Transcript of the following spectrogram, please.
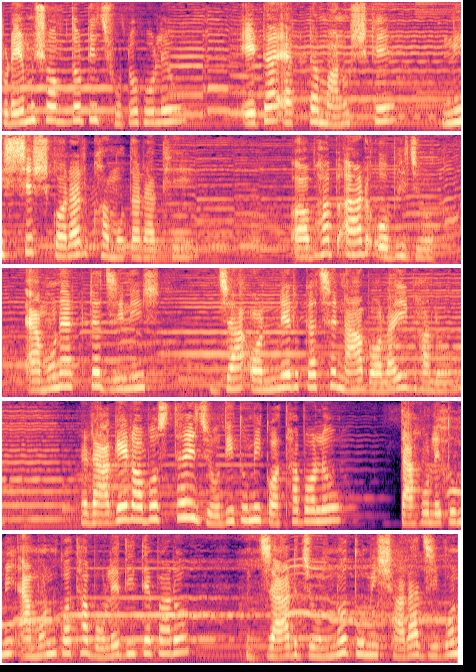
প্রেম শব্দটি ছোট হলেও এটা একটা মানুষকে নিঃশেষ করার ক্ষমতা রাখে। অভাব আর অভিযোগ, এমন একটা জিনিস যা অন্যের কাছে না বলাই ভালো। রাগের অবস্থায় যদি তুমি কথা বলো, তাহলে তুমি এমন কথা বলে দিতে পারো, যার জন্য তুমি সারা জীবন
